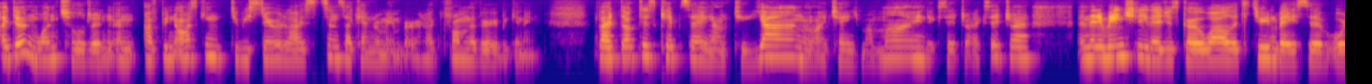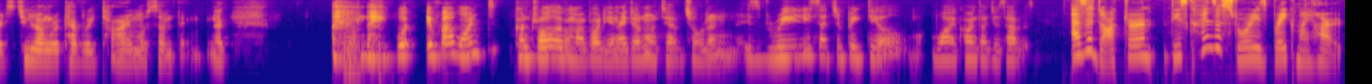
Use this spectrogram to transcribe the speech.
I don't want children, and I've been asking to be sterilized since I can remember, like from the very beginning. But doctors kept saying I'm too young, I might change my mind, etc., etc. And then eventually they just go, well, it's too invasive, or it's too long recovery time, or something. Like, like what if I want control over my body and I don't want to have children? Is it really such a big deal? Why can't I just have it? As a doctor, these kinds of stories break my heart.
